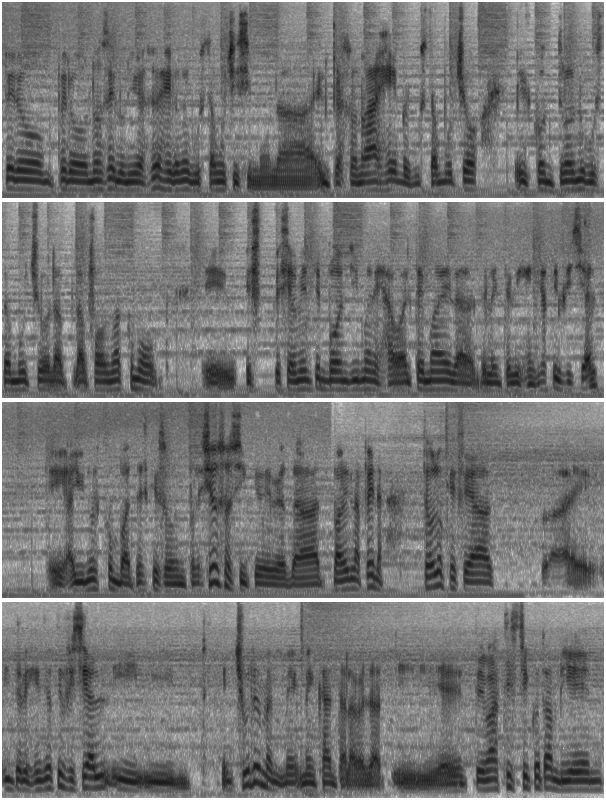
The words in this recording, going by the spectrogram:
pero, pero no sé, el universo de Halo me gusta muchísimo. el personaje me gusta mucho, el control me gusta mucho, la, forma como eh, especialmente Bungie manejaba el tema de la, de la inteligencia artificial. Eh, hay unos combates que son preciosos y que de verdad valen la pena. Todo lo que sea eh, inteligencia artificial y, en shooter me, me, encanta, la verdad. Y el tema artístico también,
